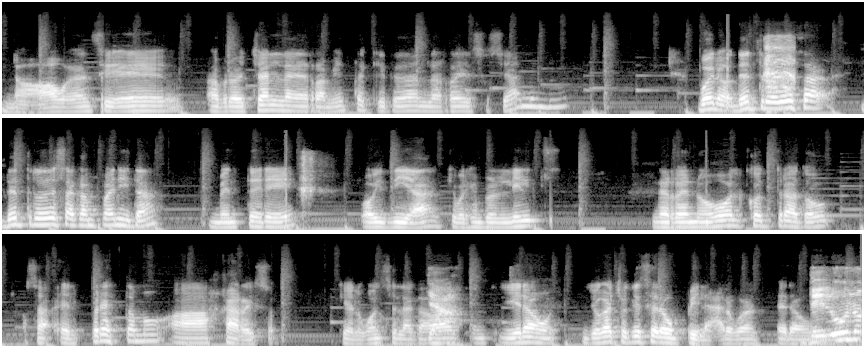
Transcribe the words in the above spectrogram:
No, weón, sí, es aprovechar las herramientas que te dan las redes sociales, ¿no? Bueno, dentro de esa, dentro de esa campanita, me enteré hoy día que, por ejemplo, Leeds le renovó el contrato, o sea, el préstamo a Harrison que el one se le acababa. Y era un, yo cacho que ese era un pilar, weón. Del 1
